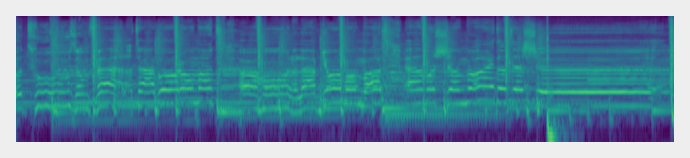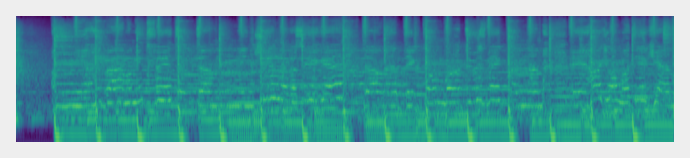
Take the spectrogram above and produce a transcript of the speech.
ott húzom fel a táboromat Ahol a lábnyomomat Elmossa majd az eső. Annyi a hibám, amit féltettem Nincs csillag az égen De ameddig tombol a tűz még bennem. Én hagyom a égjen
